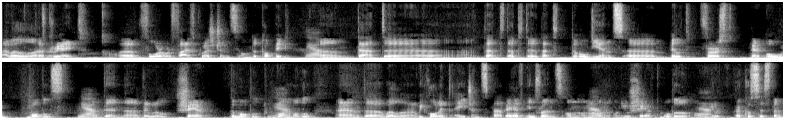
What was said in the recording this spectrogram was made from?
I will uh, create uh, four or five questions on the topic Yeah. um, that uh, that that the that the audience um, build first their own models, Yeah. and then uh, they will share the model to one model. And uh, well, uh, we call it agents, but they have influence on on, Yeah. on, on your shared model, on Yeah. your ecosystem.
